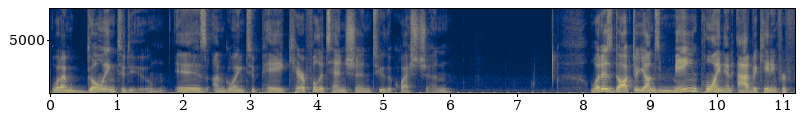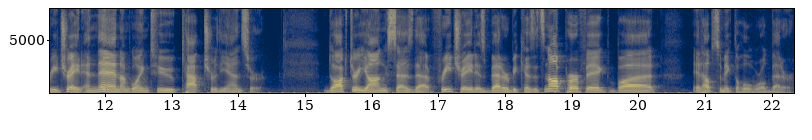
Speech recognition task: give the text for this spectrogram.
what I'm going to do is I'm going to pay careful attention to the question what is Dr. Young's main point in advocating for free trade? And then I'm going to capture the answer. Dr. Young says that free trade is better because it's not perfect, but it helps to make the whole world better.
